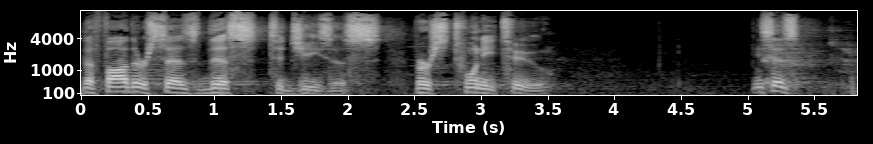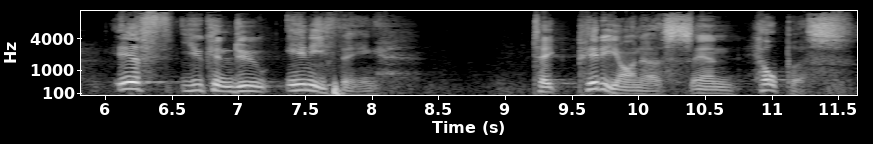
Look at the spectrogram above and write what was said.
the father says this to Jesus. Verse 22. He says, If you can do anything, take pity on us and help us.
